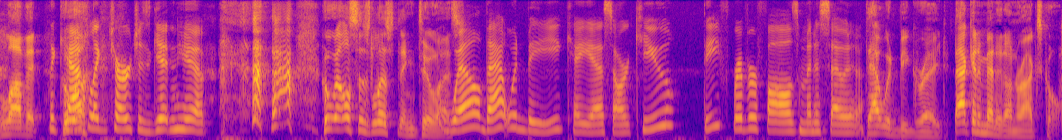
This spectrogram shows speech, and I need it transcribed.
Love it. The Catholic Church is getting hip. Who else is listening to us? Well, that would be KSRQ, Thief River Falls, Minnesota. that would be great. Back in a minute on Rock School.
